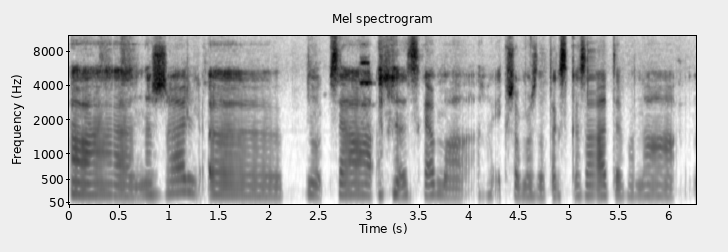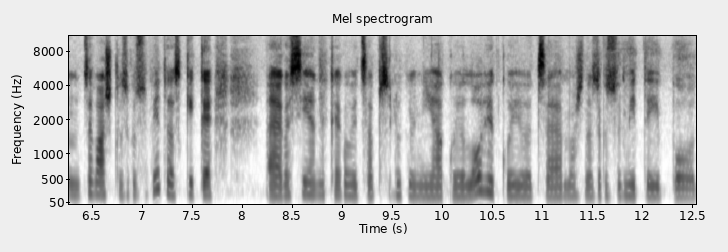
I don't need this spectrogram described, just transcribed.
На жаль, е, ну ця схема, якщо можна так сказати, вона ну це важко зрозуміти, оскільки е, Росія не керується абсолютно ніякою логікою. Це можна зрозуміти і по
